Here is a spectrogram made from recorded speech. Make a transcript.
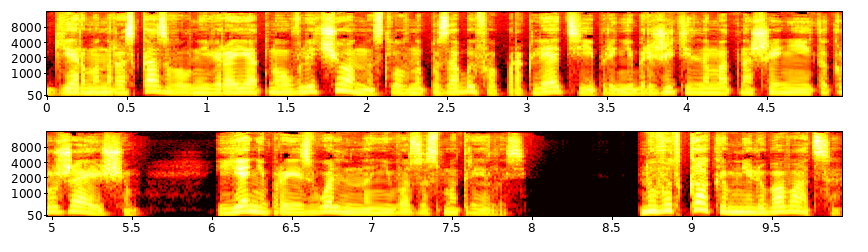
Герман рассказывал невероятно увлеченно, словно позабыв о проклятии и пренебрежительном отношении к окружающим, и я непроизвольно на него засмотрелась. Ну вот как им не любоваться?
